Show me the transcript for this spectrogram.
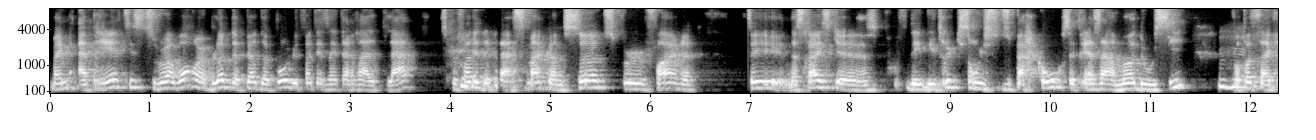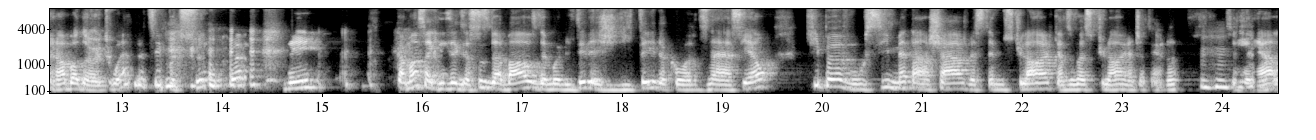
même après. Si tu veux avoir un bloc de perte de poids au lieu de faire tes intervalles plats, tu peux faire des déplacements comme ça. Tu peux faire, ne serait-ce que des, trucs qui sont issus du parcours, c'est très à la mode aussi. Mm -hmm. pas te sacrer en bas d'un toit, pas tout de suite. mais commence avec des exercices de base de mobilité, d'agilité, de coordination qui peuvent aussi mettre en charge le système musculaire, cardiovasculaire, etc. Mm-hmm. C'est génial.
